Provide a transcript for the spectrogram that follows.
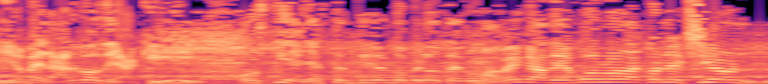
y yo me largo de aquí. Hostia, ya están tirando pelota de goma. Venga, devuelvo la conexión.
